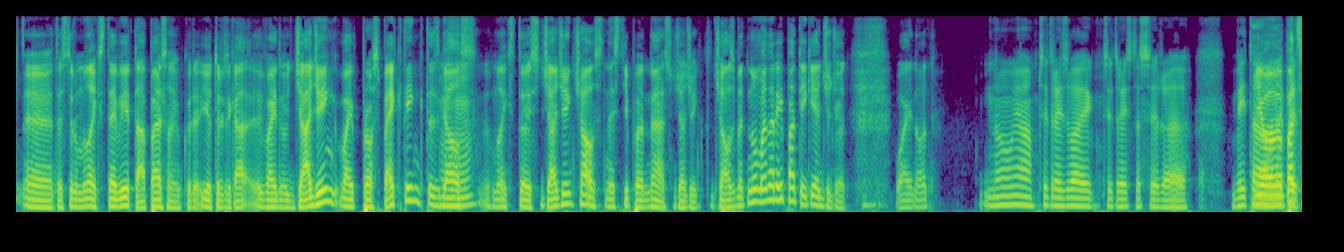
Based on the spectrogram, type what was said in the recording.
Uh, tas tur, man liekas, tev ir tā personība, kur tur ir kā, vai nu judging vai prospecting. Tas gals, mm -hmm. man liekas, tu esi judging čals. Es ģipa, neesmu judging čals, bet nu, man arī patīk iedžudžot. Why not? Nu, jā, citreiz vajag, citreiz tas ir uh, vitāli jo pats,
